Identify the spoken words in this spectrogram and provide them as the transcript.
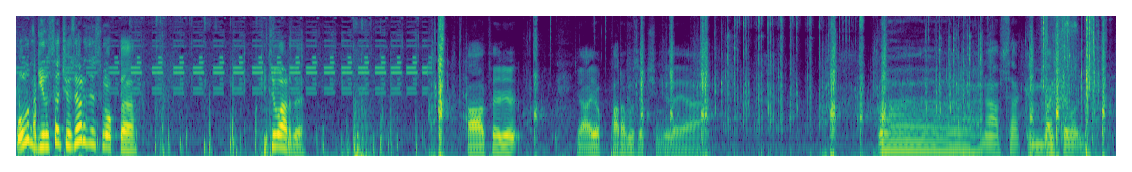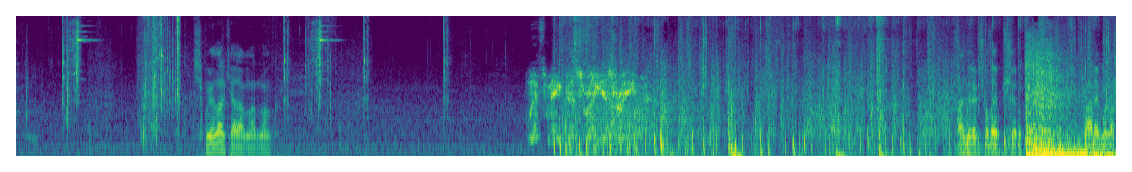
Oğlum girse çözerdi smoke'ta. Kiti vardı. AP'li... Ya yok paramız yok şimdi de ya. Ah, ne yapsak? Başlayalım. Çıkmıyorlar ki adamlar long. Let's make this as rain. Ben direkt sola yapışıyorum. Emre bak.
